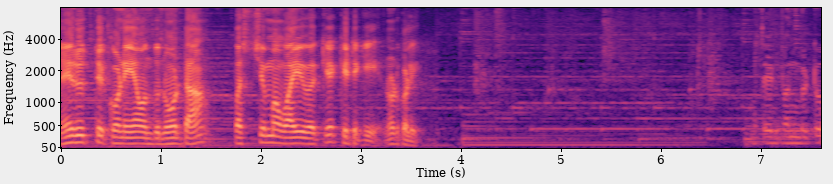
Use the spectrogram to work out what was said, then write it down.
ನೈಋತ್ಯ ಕೋಣೆಯ ಒಂದು ನೋಟ. ಪಶ್ಚಿಮ ವಾಯುವ್ಯಕ್ಕೆ ಕಿಟಕಿ. ನೋಡ್ಕೊಳ್ಳಿ. ಮತ್ತು ಇದು ಬಂದ್ಬಿಟ್ಟು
